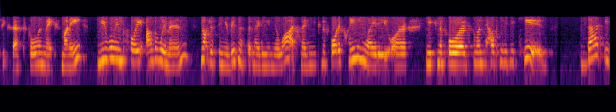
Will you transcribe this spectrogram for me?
successful and makes money, you will employ other women not just in your business, but maybe in your life. Maybe you can afford a cleaning lady or you can afford someone to help you with your kids. That is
